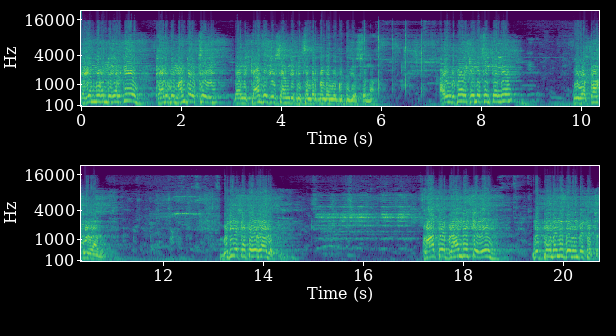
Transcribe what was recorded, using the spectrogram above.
జగన్మోహన్ రెడ్డి గారికి కడుపు మంట వచ్చి దాన్ని క్యాన్సర్ చేశామని చెప్పి సందర్భంగా మేము గుర్తు చేస్తున్నాం. ఐదు రూపాయలకి ఏమొస్తుంది తల్లి? ఈ ఒక్క కూడా రాదు. బిడియ కట్ట కూడా రాదు. క్వార్టర్ బ్రాండీకి ముప్పై మంది భోజనం పెట్టచ్చు.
